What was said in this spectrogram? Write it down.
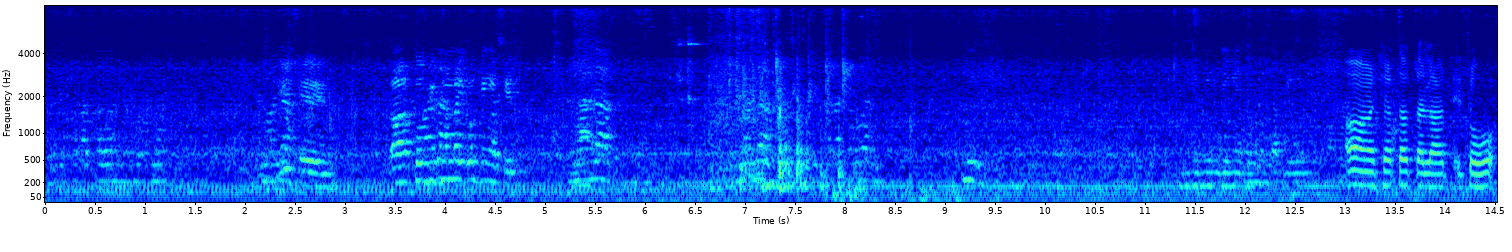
Balik sa katawan ng mama. Eh. Ah, tubig na may konting asin. Mala. Mala. Balik sa katawan. Hindi nga naman sabihin. Ah, shout out lahat. Ito,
